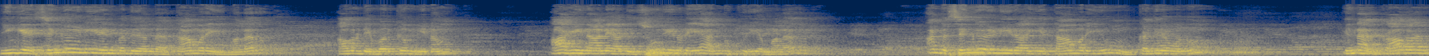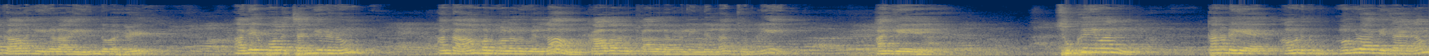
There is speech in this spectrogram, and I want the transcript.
இங்கே செங்கல் நீர் என்பது அந்த தாமரை மலர் அதனுடைய வர்க்கம் இனம். ஆகையினாலே அது சூரியனுடைய அன்புக்குரிய மலர். அந்த செங்கல் நீராகிய தாமரையும் கதிரவனும் என்ன காதலன் காதலிகளாக இருந்தவர்கள் அதே போல சந்திரனும் அந்த ஆம்பல் மலரும் எல்லாம் காதலன் காதலர்கள் என்றெல்லாம் சொல்லி அங்கே சுக்ரீவன் தன்னுடைய அவனுக்கு மகுடாபிஷேகம்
